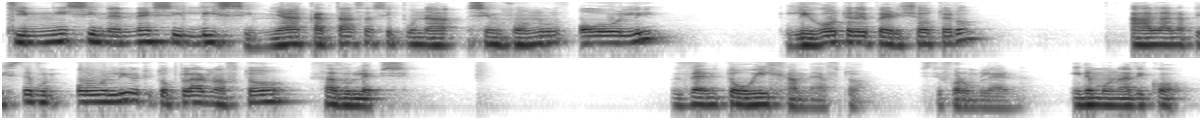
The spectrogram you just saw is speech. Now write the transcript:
κοινή συνενέση λύση. Μια κατάσταση που να συμφωνούν όλοι, λιγότερο ή περισσότερο, αλλά να πιστεύουν όλοι ότι το πλάνο αυτό θα δουλέψει. Δεν το είχαμε αυτό στη Φόρμουλα 1. Είναι μοναδικό.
